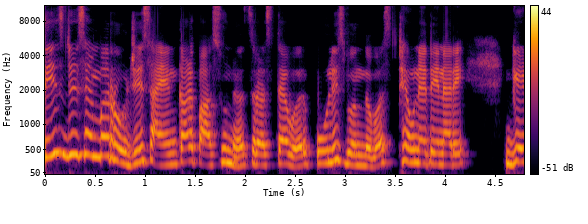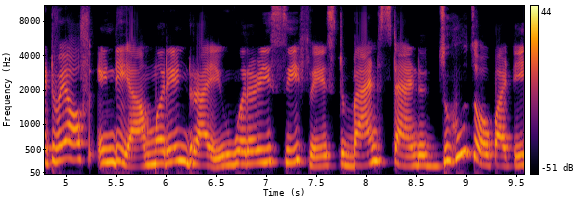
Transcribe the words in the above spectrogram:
तीस डिसेंबर रोजी सायंकाळपासूनच रस्त्यावर पोलीस बंदोबस्त ठेवण्यात येणार आहे. Gateway of India Marine Drive Worli sea face bandstand Juhu Chowpatty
